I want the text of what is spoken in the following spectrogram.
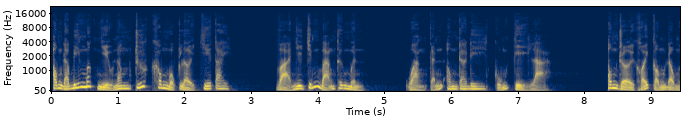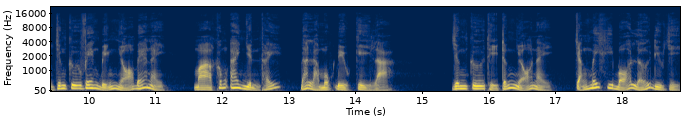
Ông đã biến mất nhiều năm trước không một lời chia tay và như chính bản thân mình hoàn cảnh ông ra đi cũng kỳ lạ ông rời khỏi cộng đồng dân cư ven biển nhỏ bé này mà không ai nhìn thấy đã là một điều kỳ lạ dân cư thị trấn nhỏ này chẳng mấy khi bỏ lỡ điều gì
